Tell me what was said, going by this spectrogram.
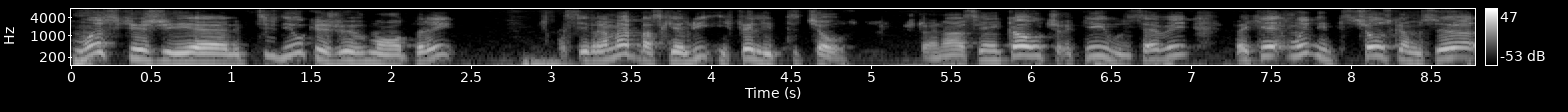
moi, ce que j'ai, euh, les petites vidéos que je vais vous montrer, c'est vraiment parce que lui, il fait les petites choses. Je suis un ancien coach, OK, vous le savez. Fait que moi, des petites choses comme ça,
